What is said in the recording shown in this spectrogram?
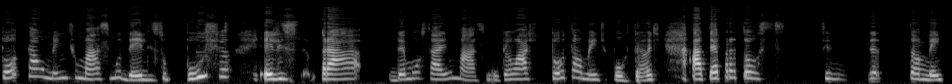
totalmente o máximo deles. Isso puxa eles para demonstrarem o máximo. Então, eu acho totalmente importante, até para torcida também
